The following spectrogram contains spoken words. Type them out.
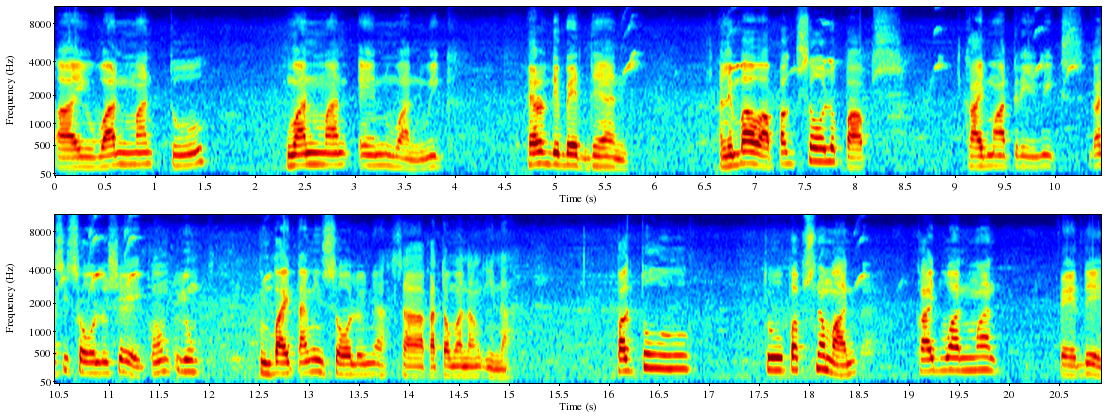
ay 1 month to 1 month and 1 week. Pero depende yan. Halimbawa, pag solo pups, kahit mga 3 weeks. Kasi solo siya eh. Kung yung, yung vitamin solo niya sa katawan ng ina. Pag 2 2 pups naman, kahit 1 month, pwede.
